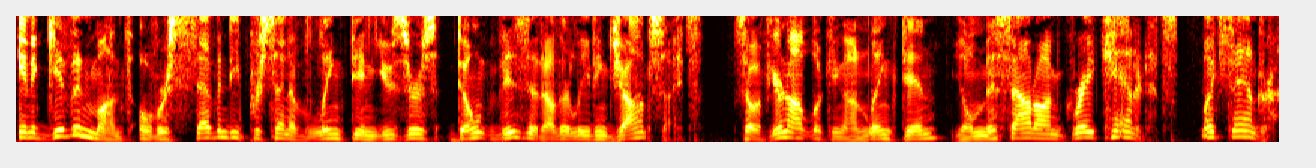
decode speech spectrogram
In a given month, over 70% of LinkedIn users don't visit other leading job sites. So if you're not looking on LinkedIn, you'll miss out on great candidates like Sandra.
